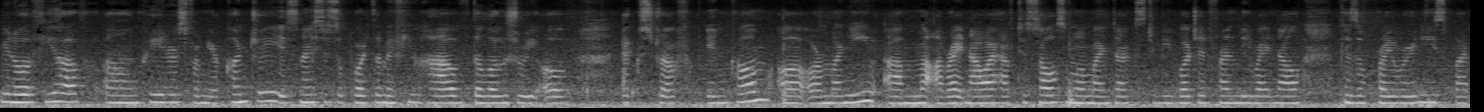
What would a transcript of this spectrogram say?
you know if you have um, creators from your country it's nice to support them if you have the luxury of extra income uh, or money. Um, right now I have to sell some of my decks to be budget friendly right now because of priorities but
